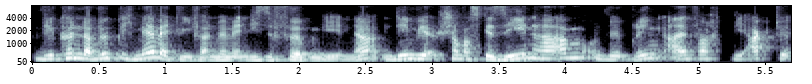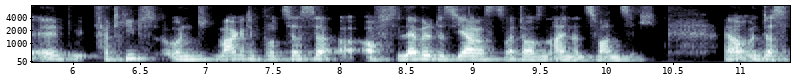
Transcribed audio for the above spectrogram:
wir können da wirklich Mehrwert liefern, wenn wir in diese Firmen gehen, ja, indem wir schon was gesehen haben und wir bringen einfach die aktuellen Vertriebs- und Marketingprozesse aufs Level des Jahres 2021. Ja, und das,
